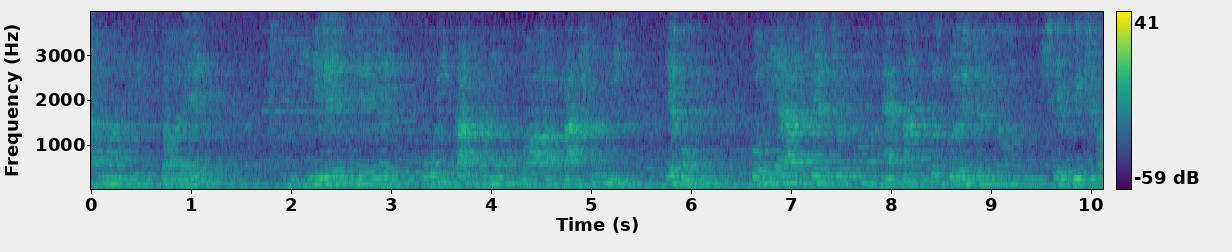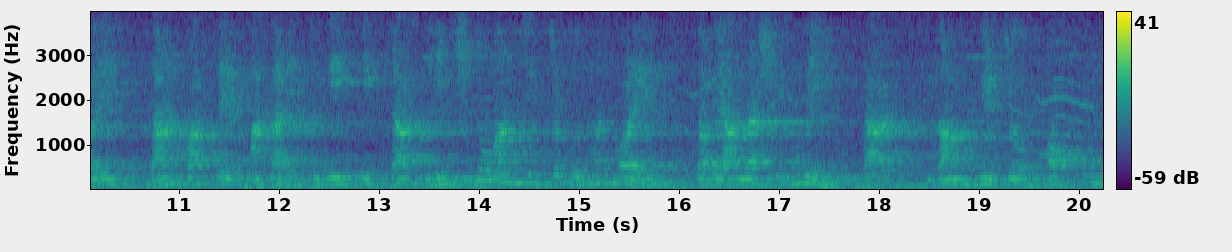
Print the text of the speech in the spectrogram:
সমাধি স্থলে ঘিরে যে ওই কাঠামো বা প্রাসঙ্গিক এবং কোরিয়া রাজ্যের জন্য একান্ত প্রয়োজনীয় সে বিষয়ে দান পাত্রের আকারে যদি একটা লিখিত মানচিত্র প্রদান করেন, তবে আমরা সেভাবেই তার গাম্ভীর্য অক্ষুণ্ণ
